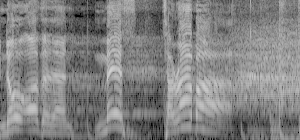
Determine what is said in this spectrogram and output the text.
no other than Miss Taraba.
